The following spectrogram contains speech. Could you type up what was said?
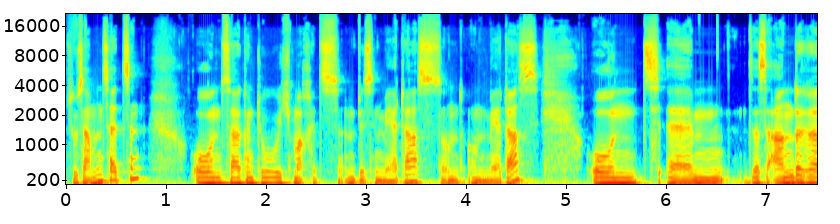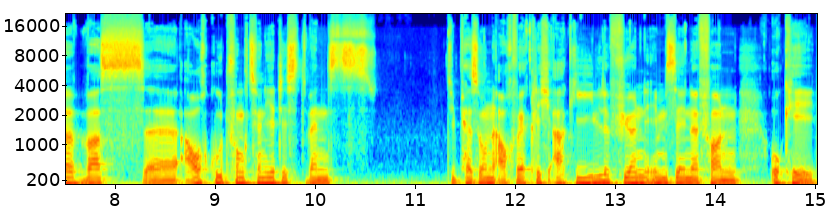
zusammensetzen und sagen, du, ich mache jetzt ein bisschen mehr das und, und mehr das. Und ähm, das andere, was äh, auch gut funktioniert, ist, wenn es die Personen auch wirklich agil führen im Sinne von, okay,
